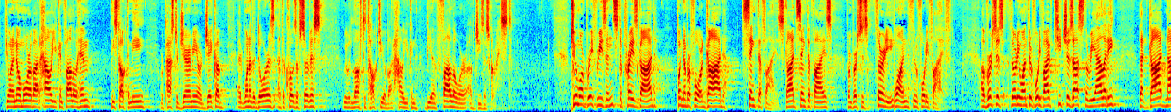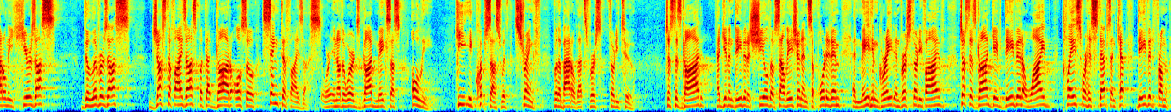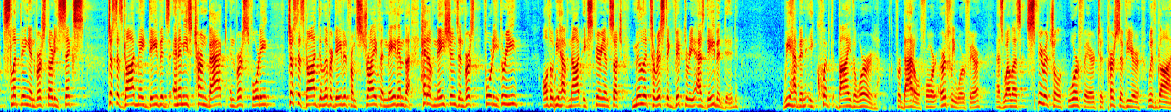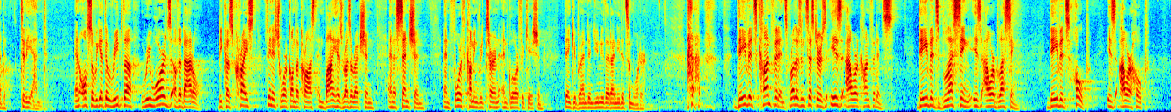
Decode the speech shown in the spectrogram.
If you want to know more about how you can follow Him, please talk to me or Pastor Jeremy or Jacob at one of the doors at the close of service. We would love to talk to you about how you can be a follower of Jesus Christ. Two more brief reasons to praise God. Point number four God sanctifies. God sanctifies from verses 31 through 45. Uh, verses 31 through 45 teaches us the reality that God not only hears us, delivers us, justifies us, but that God also sanctifies us. Or, in other words, God makes us holy. He equips us with strength for the battle. That's verse 32. Just as God had given David a shield of salvation and supported him and made him great in verse 35, just as God gave David a wide place for his steps and kept David from slipping in verse 36, just as God made David's enemies turn back in verse 40, just as God delivered David from strife and made him the head of nations in verse 43, although we have not experienced such militaristic victory as David did, we have been equipped by the word for battle, for earthly warfare, as well as spiritual warfare to persevere with God to the end. And also, we get to reap the rewards of the battle because Christ finished work on the cross and by his resurrection and ascension and forthcoming return and glorification. Thank you, Brandon. You knew that I needed some water. David's confidence, brothers and sisters, is our confidence. David's blessing is our blessing. David's hope is our hope.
